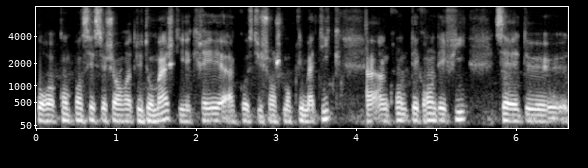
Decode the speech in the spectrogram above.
pour compenser ce genre de dommages qui est créé à cause du changement climatique. Un des grands défis, c'est de,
